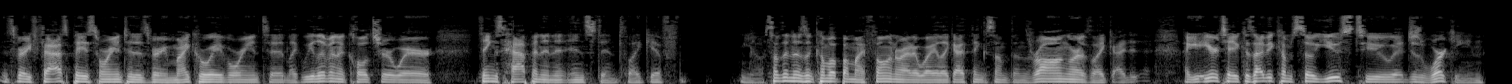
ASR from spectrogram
it's very fast paced oriented. It's very microwave oriented. Like we live in a culture where things happen in an instant. Like if, you know, something doesn't come up on my phone right away, like I think something's wrong or it's like I, I get irritated because I become so used to it just working.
